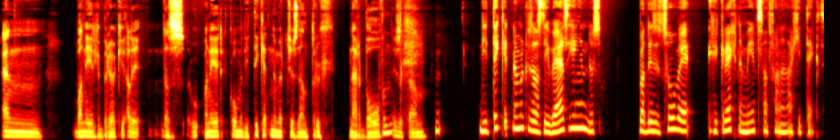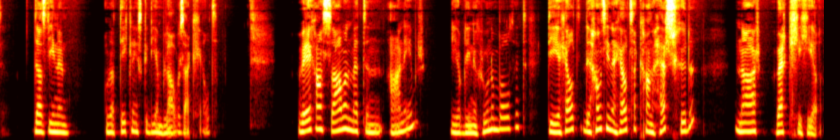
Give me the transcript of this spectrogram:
en wanneer gebruik je, allee, dat is, wanneer komen die ticketnummertjes dan terug naar boven? Is het dan... Die ticketnummertjes, als die wijzigingen, dus wat is het zo, wij, je krijgt een meetstaat van een architect. Dat is die een, op dat tekeningsje die een blauwe zak geldt. Wij gaan samen met een aannemer, die op die groene bal zit, die geld, de Hans een geldzak gaan herschudden naar werkgegelen.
